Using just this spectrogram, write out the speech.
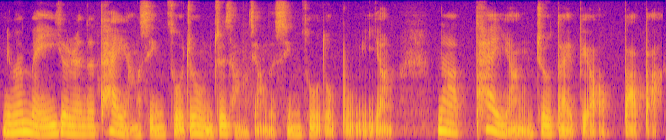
你们每一个人的太阳星座，就我们最常讲的星座都不一样。那太阳就代表爸爸。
